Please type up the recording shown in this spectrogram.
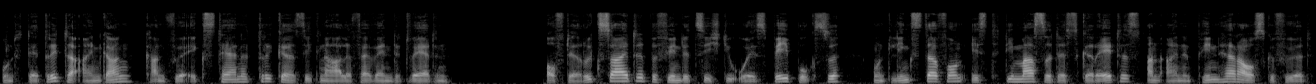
und der dritte Eingang kann für externe Triggersignale verwendet werden. Auf der Rückseite befindet sich die USB-Buchse und links davon ist die Masse des Gerätes an einen Pin herausgeführt.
